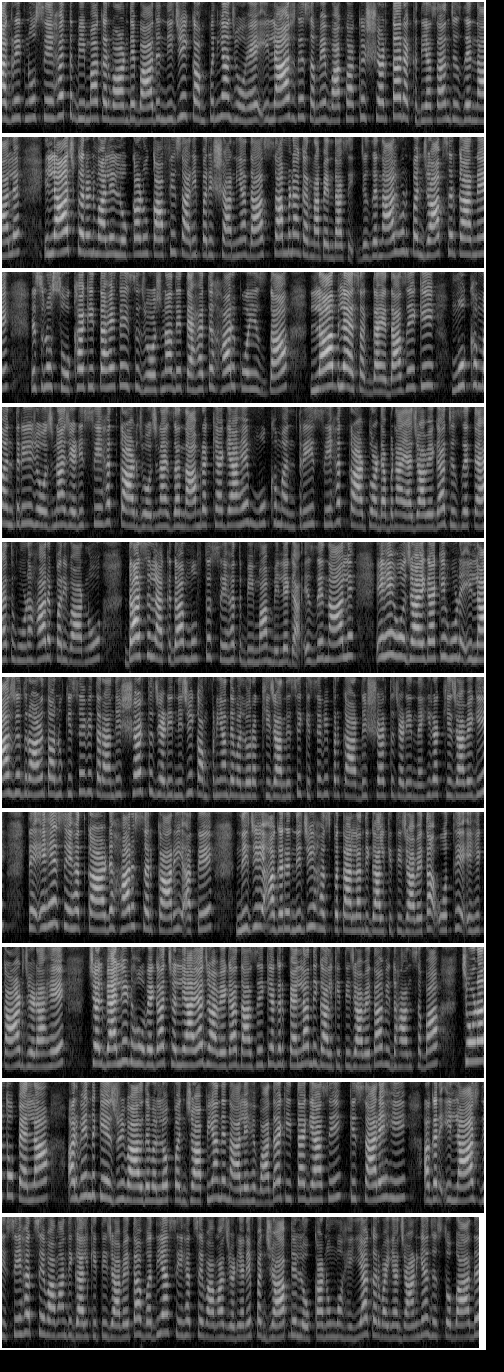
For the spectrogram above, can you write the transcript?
ਨਾਗਰਿਕ ਨੂੰ ਸਿਹਤ ਬੀਮਾ ਕਰਵਾਉਣ ਦੇ ਬਾਅਦ ਨਿੱਜੀ ਕੰਪਨੀਆਂ ਜੋ ਹੈ ਇਲਾਜ ਦੇ ਸਮੇਂ ਵੱਖ-ਵੱਖ ਸ਼ਰਤਾਂ ਰੱਖਦੀਆਂ ਸਨ ਜਿਸ ਦੇ ਨਾਲ ਇਲਾਜ ਕਰਨ ਵਾਲੇ ਲੋਕਾਂ ਨੂੰ ਕਾਫੀ ਸਾਰੀ ਪਰੇਸ਼ਾਨੀਆਂ ਦਾ ਸਾਹਮਣਾ ਕਰਨਾ ਪੈਂਦਾ ਸੀ ਜਿਸ ਦੇ ਨਾਲ ਹੁਣ ਪੰਜਾਬ ਸਰਕਾਰ ਨੇ ਇਸ ਨੂੰ ਸੌਖਾ ਕੀਤਾ ਹੈ ਤੇ ਇਸ ਯੋਜਨਾ ਦੇ ਤਹਿਤ ਹਰ ਕੋਈ ਇਸ ਦਾ ਲਾਭ ਲੈ ਸਕਦਾ ਹੈ ਦੱਸਦੇ ਕਿ ਮੁੱਖ ਮੰਤਰੀ ਯੋਜਨਾ ਜਿਹੜੀ ਸਿਹਤ ਕਾਰਡ ਯੋਜਨਾ ਇਸ ਦਾ ਨਾਮ ਰੱਖਿਆ ਗਿਆ ਹੈ ਮੁੱਖ ਮੰਤਰੀ ਸਿਹਤ ਕਾਰਡ ਤੁਹਾਡਾ ਬਣਾਇਆ ਜਾਵੇਗਾ ਜਿਸ ਦੇ ਤਹਿਤ ਹੁਣ ਹਰ ਪਰਿਵਾਰ ਨੂੰ 10 ਲੱਖ ਦਾ ਮੁਫਤ ਸਿਹਤ ਬੀਮਾ ਮਿਲੇਗਾ। ਇਸ ਦੇ ਨਾਲ ਇਹ ਹੋ ਜਾਏਗਾ ਕਿ ਹੁਣ ਇਲਾਜ ਦੇ ਦੌਰਾਨ ਤੁਹਾਨੂੰ ਕਿਸੇ ਵੀ ਤਰ੍ਹਾਂ ਦੀ ਸ਼ਰਤ ਜਿਹੜੀ ਨਿੱਜੀ ਕੰਪਨੀਆਂ ਦੇ ਵੱਲੋਂ ਰੱਖੀ ਜਾਂਦੀ ਸੀ, ਕਿਸੇ ਵੀ ਪ੍ਰਕਾਰ ਦੀ ਸ਼ਰਤ ਜਿਹੜੀ ਨਹੀਂ ਰੱਖੀ ਜਾਵੇਗੀ। ਤੇ ਇਹ ਸਿਹਤ ਕਾਰਡ ਹਰ ਸਰਕਾਰੀ ਅਤੇ ਨਿੱਜੀ, ਅਗਰ ਨਿੱਜੀ ਹਸਪਤਾਲਾਂ ਦੀ ਗੱਲ ਕੀਤੀ ਜਾਵੇ ਤਾਂ ਉੱਥੇ ਇਹ ਕਾਰਡ ਜਿਹੜਾ ਹੈ ਚਲ ਵੈਲਿਡ ਹੋਵੇਗਾ, ਚੱਲਿਆਇਆ ਜਾਵੇਗਾ। ਦੱਸਦੇ ਕਿ ਅਗਰ ਪਹਿਲਾਂ ਦੀ ਗੱਲ ਕੀਤੀ ਜਾਵੇ ਤਾਂ ਵਿਧਾਨ ਸਭਾ ਚੋਣਾਂ ਤੋਂ ਪਹਿਲਾਂ ਅਰਵਿੰਦ ਕੇਜਰੀਵਾਲ ਦੇ ਵੱਲੋਂ ਪੰਜਾਬੀਆਂ ਦੇ ਨਾਲ ਇਹ ਵਾਅਦਾ ਕੀਤਾ ਗਿਆ ਸੀ ਕਿ ਸਾਰੇ ਹੀ ਅਗਰ ਇਲਾਜ ਦੀ ਸਿਹਤ ਸੇਵਾਵਾਂ ਦੀ ਗੱਲ ਕੀਤੀ ਜਾਵੇ ਤਾਂ ਵਧੀਆ ਸਿਹਤ ਸੇਵਾਵਾਂ ਜਿਹੜੀਆਂ ਨੇ ਪੰਜਾਬ ਦੇ ਲੋਕਾਂ ਨੂੰ ਮੁਹੱਈਆ ਕਰਵਾਈਆਂ ਜਾਣਗੀਆਂ, ਜਿਸ ਤੋਂ ਬਾਅਦ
